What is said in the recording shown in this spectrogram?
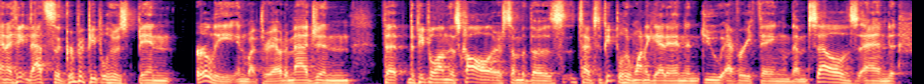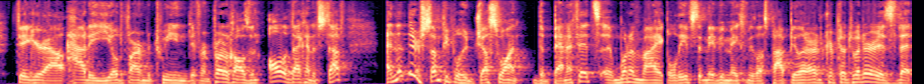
And I think that's the group of people who's been early in Web3. I would imagine that the people on this call are some of those types of people who want to get in and do everything themselves and figure out how to yield farm between different protocols and all of that kind of stuff. And then there's some people who just want the benefits. And one of my beliefs that maybe makes me less popular on crypto Twitter is that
